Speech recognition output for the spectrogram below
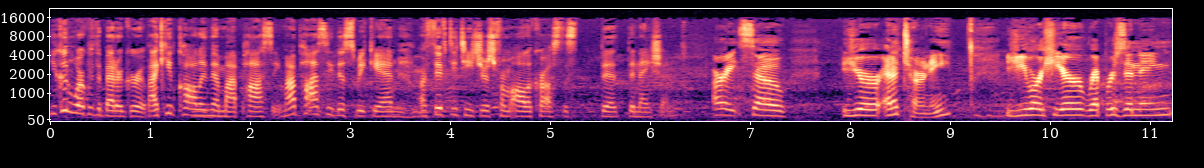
you couldn't work with a better group. I keep calling them mm-hmm. my posse. My posse this weekend are mm-hmm. 50 teachers from all across the, the, the nation. All right, so you're an attorney. You are here representing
